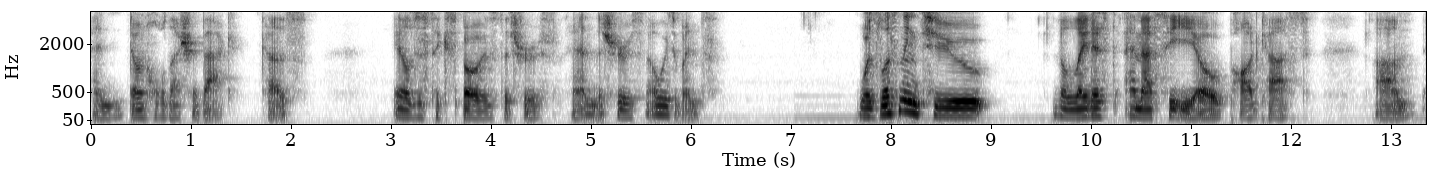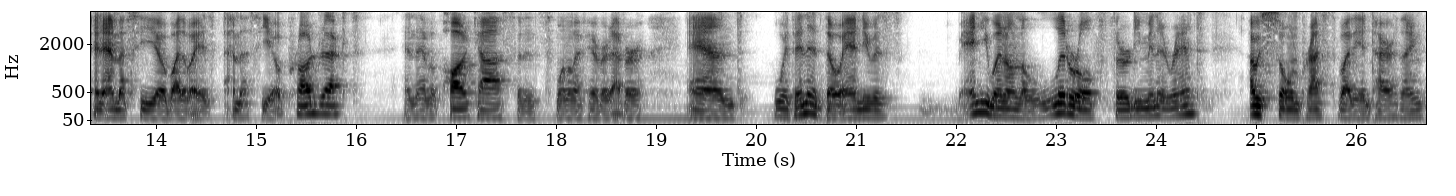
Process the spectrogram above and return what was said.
And don't hold that shit back, because it'll just expose the truth, and the truth always wins. Was listening to the latest MFCEO podcast. Um, and MFCEO, by the way, is MFCEO Project, and they have a podcast, and it's one of my favorite ever. And within it, though, Andy was Andy went on a literal thirty minute rant. I was so impressed by the entire thing.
